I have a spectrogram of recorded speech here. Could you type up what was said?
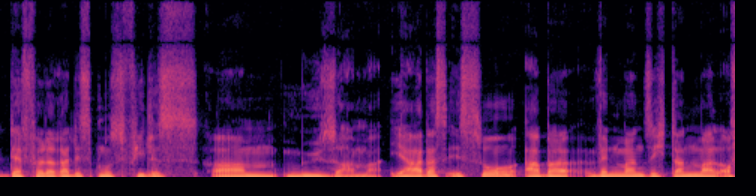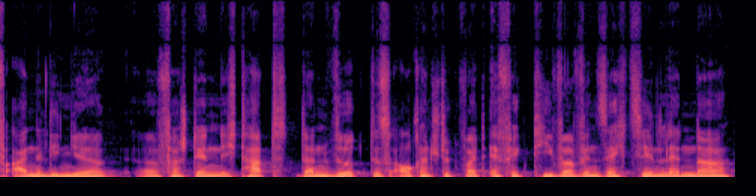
der Föderalismus vieles ähm, mühsamer. Ja, das ist so, aber wenn man sich dann mal auf eine Linie äh, verständigt hat, dann wirkt es auch ein Stück weit effektiver, wenn 16 Länder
